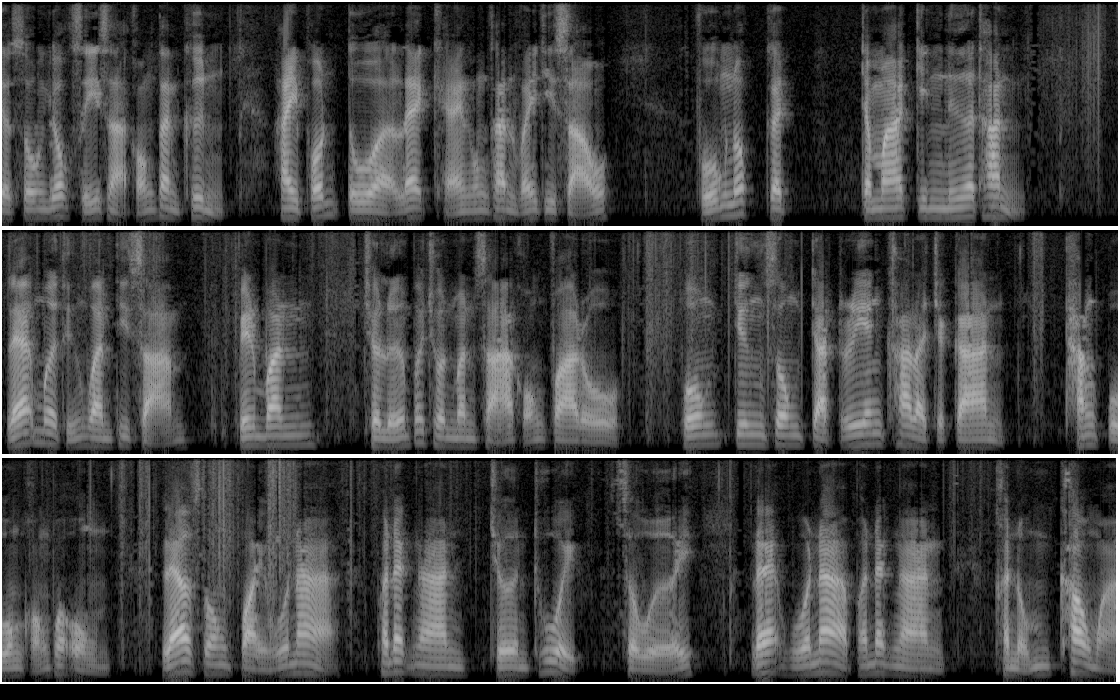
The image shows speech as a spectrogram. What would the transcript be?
จะทรงยกศีรษะของท่านขึ้น ให้พ้นตัวและแขนของท่านไว้ที่เสา ฝูงนกก็จะมากินเนื้อท่าน และเมื่อถึงวันที่สามเป็นวันเฉลิมพระชนมพรรษาของฟาโรพงจึงทรงจัดเลี้ยงข้าราชการทั้งปวงของพระองค์ แล้วทรงปล่อยหัวหน้าพนักงานเชิญถ้วยเสวย และหัวหน้าพนักงานขนมเข้ามา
